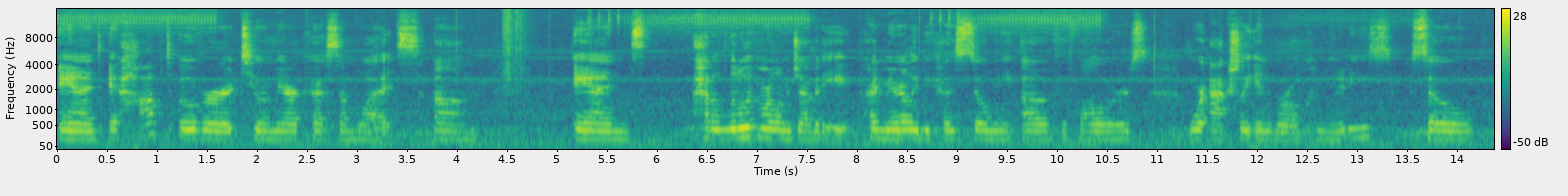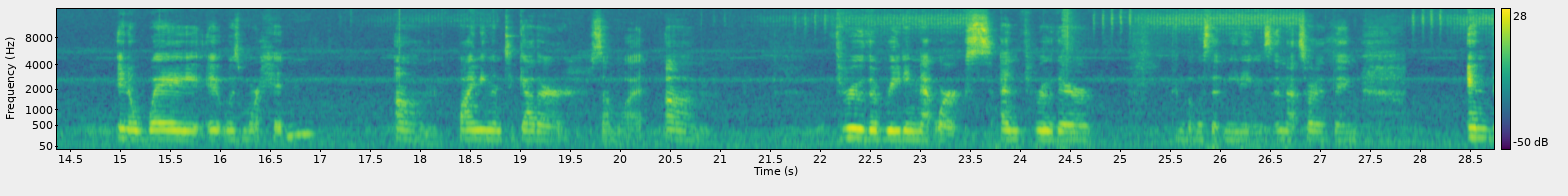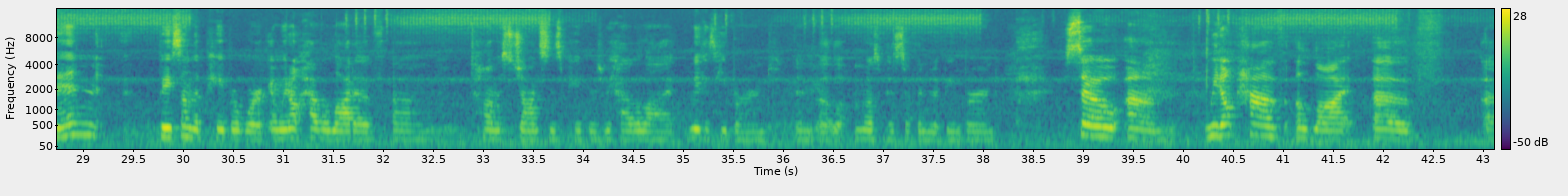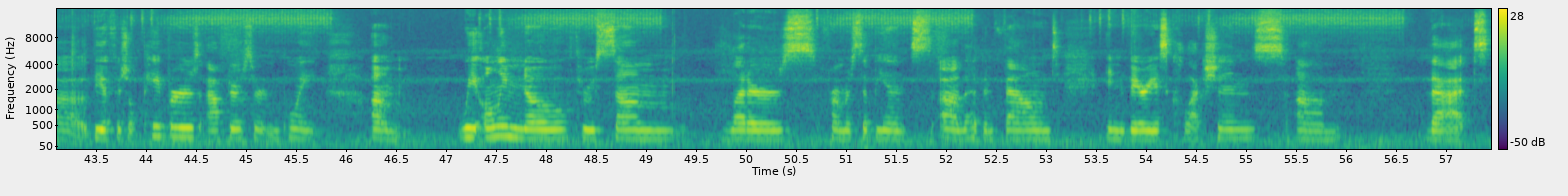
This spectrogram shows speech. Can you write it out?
And it hopped over to America somewhat um, and had a little bit more longevity, primarily because so many of the followers were actually in rural communities. So, in a way, it was more hidden, um, binding them together somewhat. Um, through the reading networks and through their kind of illicit meetings and that sort of thing. And then, based on the paperwork, and we don't have a lot of um, Thomas Johnson's papers, we have a lot because he burned, and most of his stuff ended up being burned. So, um, we don't have a lot of uh, the official papers after a certain point. Um, we only know through some letters from recipients uh, that have been found in various collections um, that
